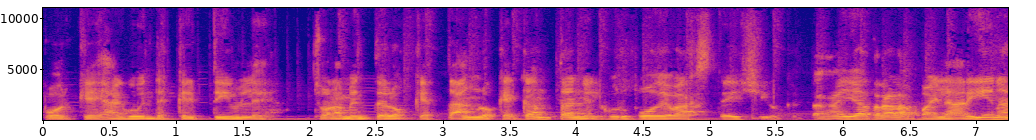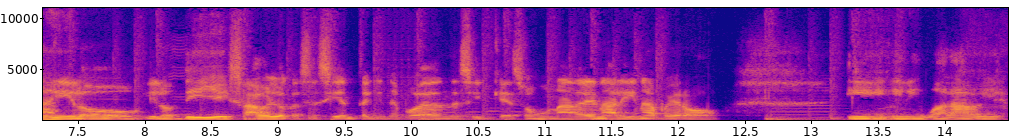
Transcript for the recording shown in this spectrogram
porque es algo indescriptible. Solamente los que están, los que cantan, el grupo de backstage y los que están ahí atrás, las bailarinas y los, y los DJs saben lo que se sienten y te pueden decir que eso es una adrenalina, pero in- inigualable.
